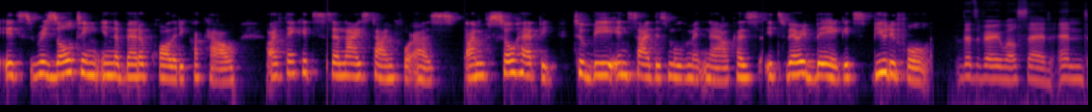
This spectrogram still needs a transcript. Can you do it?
It's resulting in a better quality cacao. I think it's a nice time for us. I'm so happy to be inside this movement now because it's very big, it's beautiful. That's very well said. And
